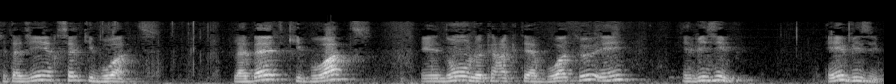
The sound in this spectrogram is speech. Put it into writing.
C'est-à-dire celle qui boite. La bête qui boite et dont le caractère boiteux est, est visible. Est visible.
